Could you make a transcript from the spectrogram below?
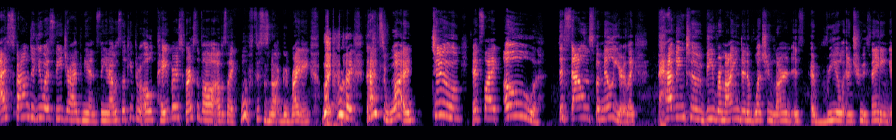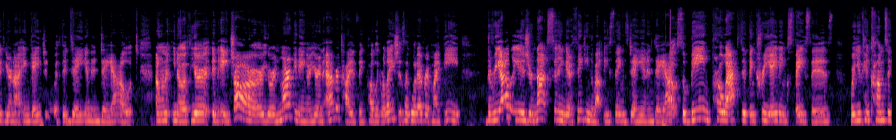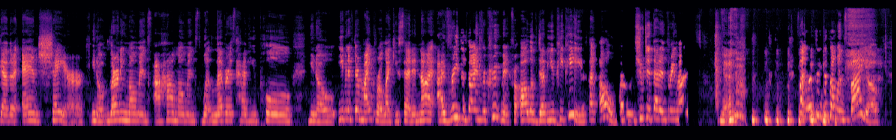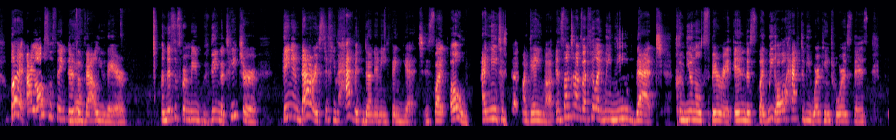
I found a USB drive, Nancy, and I was looking through old papers. First of all, I was like, woof, this is not good writing. But like, that's one. Two, it's like, oh, this sounds familiar. Like, having to be reminded of what you learned is a real and true thing if you're not engaging with it day in and day out. I want to, you know, if you're in HR or you're in marketing or you're in advertising, public relations, like whatever it might be, the reality is you're not sitting there thinking about these things day in and day out. So being proactive in creating spaces where you can come together and share, you know, learning moments, aha moments, what levers have you pulled, you know, even if they're micro, like you said, and not, I've redesigned recruitment for all of WPP. It's like, oh, well, you did that in three months. Yeah. it's like listening to someone's bio. But I also think there's yeah. a value there. And this is for me being a teacher being embarrassed if you haven't done anything yet. It's like, oh, I need to step my game up. And sometimes I feel like we need that communal spirit in this. Like we all have to be working towards this.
